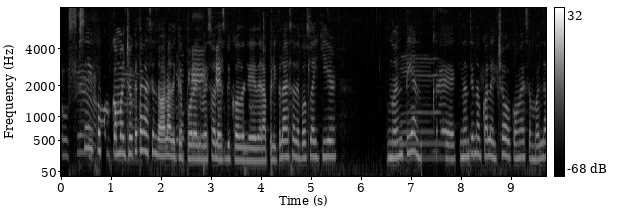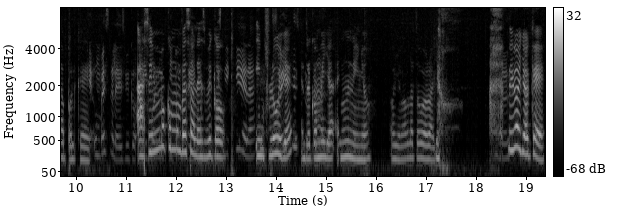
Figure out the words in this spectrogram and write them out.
O Sí, sea, como, como el show que están haciendo ahora de que por el beso lésbico de, de la película esa de Buzz Lightyear, no entiendo, que- no entiendo cuál es el show con eso, en verdad, porque que un beso lésbico así mismo como un beso lésbico siquiera influye, entre comillas, en un niño. Oye, va a hablar todo ahora yo. Digo yo que,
